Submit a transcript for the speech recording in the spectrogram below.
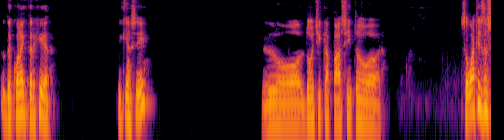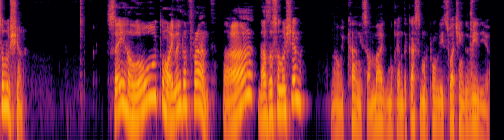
the connector here. You can see. Lol, dodgy capacitor. So what is the solution? Say hello to my little friend. Ah, that's the solution? No, we can't. It's a MacBook and the customer probably is watching the video.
